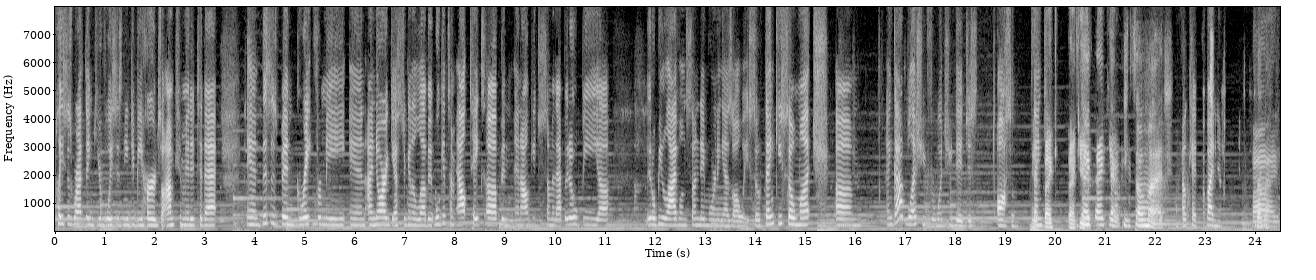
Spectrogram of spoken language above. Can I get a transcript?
places where I think your voices need to be heard. So I'm committed to that. And this has been great for me. And I know our guests are going to love it. We'll get some outtakes up and, and I'll get you some of that, but it'll be, uh, it'll be live on Sunday morning as always. So thank you so much. Um, and God bless you for what you did. Just awesome. Yeah, Thank you. thank, thank you. Thank you. Thank you so much. Okay. Bye bye now. Bye. Bye-bye.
